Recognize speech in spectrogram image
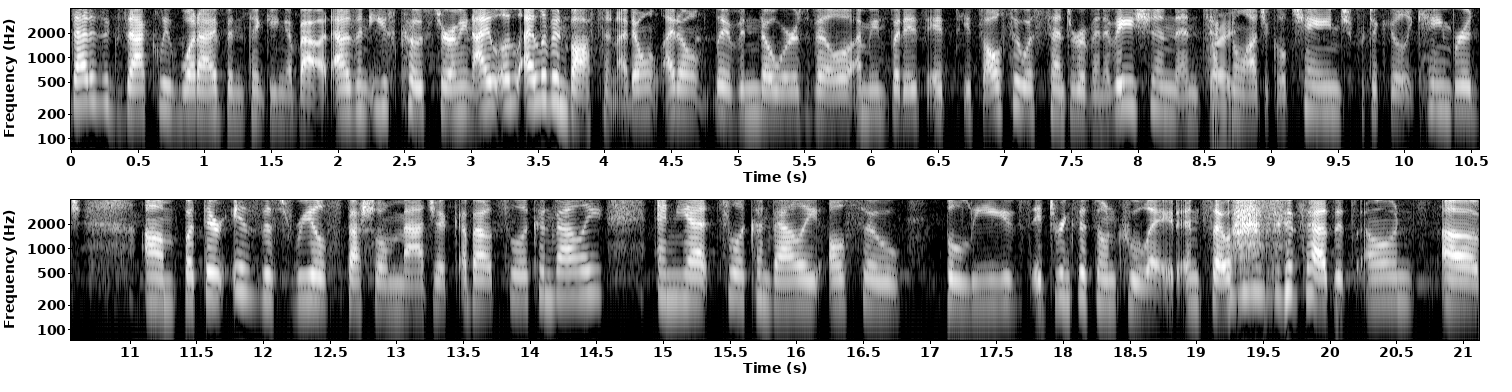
that is exactly what I've been thinking about as an East Coaster. I mean, I, I live in Boston. I don't I don't live in Nowheresville. I mean, but it's it, it's also a center of innovation and technological right. change, particularly Cambridge. Um, but there is this real special magic about Silicon Valley, and yet Silicon Valley also believes, it drinks its own Kool-Aid, and so has, it has its own uh,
